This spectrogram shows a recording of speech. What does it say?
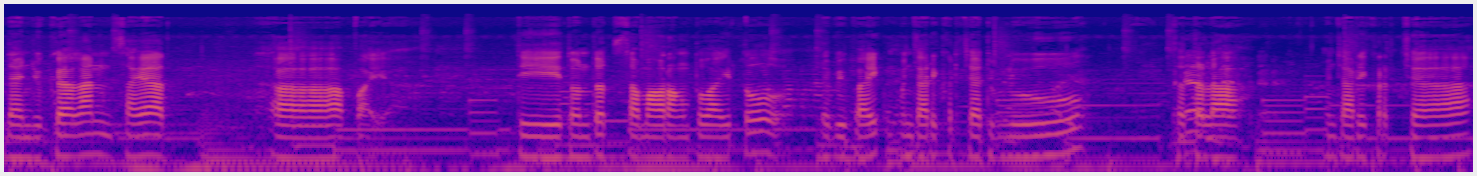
Dan juga kan saya uh, apa ya dituntut sama orang tua itu lebih baik mencari kerja dulu. Setelah mencari kerja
